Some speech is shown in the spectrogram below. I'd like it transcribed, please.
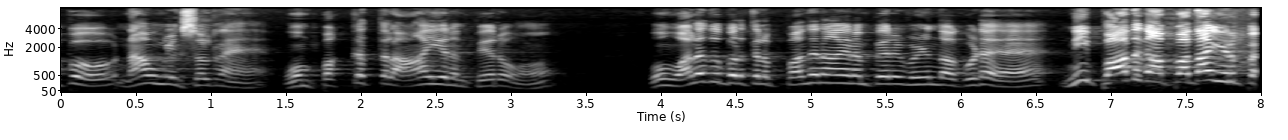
அப்போது நான் உங்களுக்கு சொல்கிறேன் உன் பக்கத்தில் ஆயிரம் பேரும் உன் வலதுபுறத்தில் பதினாயிரம் பேர் விழுந்தா கூட நீ பாதுகாப்பாக தான் இருப்ப.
